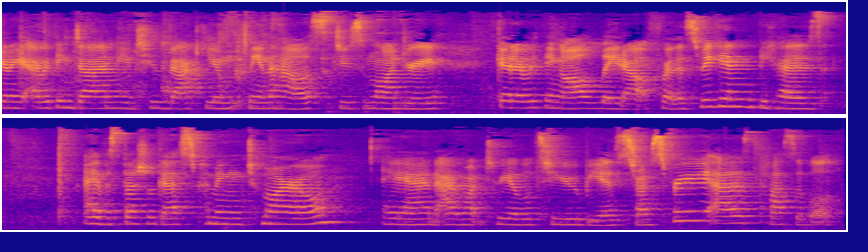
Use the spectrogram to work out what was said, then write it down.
gonna get everything done. Need to vacuum, clean the house, do some laundry, get everything all laid out for this weekend because I have a special guest coming tomorrow and I want to be able to be as stress-free as possible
